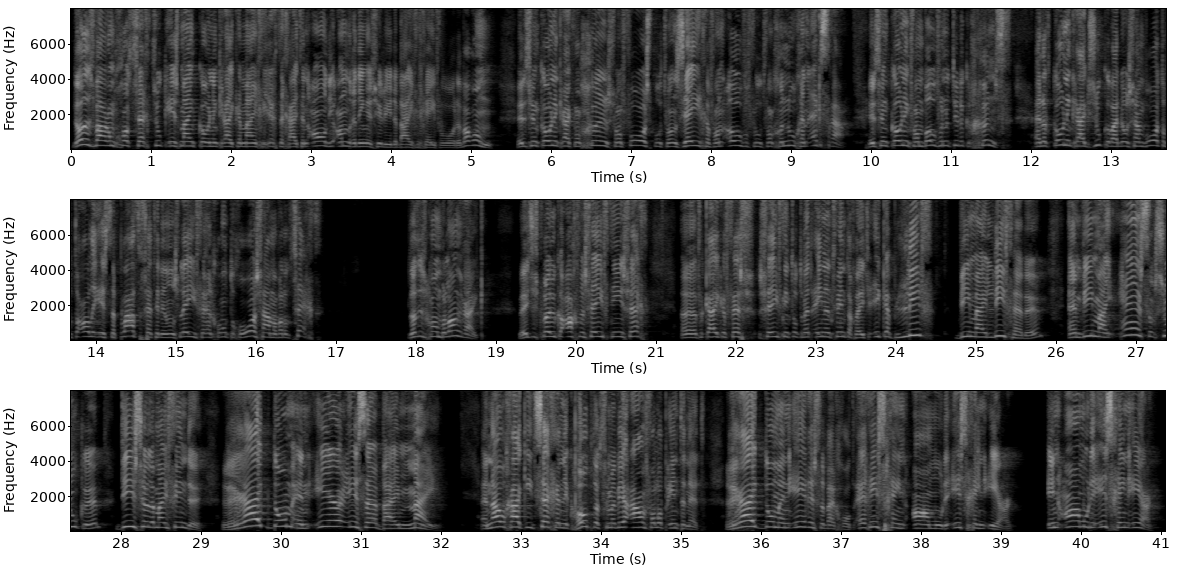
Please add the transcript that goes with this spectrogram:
Dat is waarom God zegt, zoek eerst mijn koninkrijk en mijn gerechtigheid en al die andere dingen zullen je erbij gegeven worden. Waarom? Het is een koninkrijk van gunst, van voorspoed, van zegen, van overvloed, van genoeg en extra. Het is een koning van bovennatuurlijke gunst. En dat koninkrijk zoeken wij door zijn woord op de allereerste plaats te zetten in ons leven en gewoon te gehoorzamen wat het zegt. Dat is gewoon belangrijk. Weet je, Spreuken 8 vers 17 zegt, uh, even kijken, vers 17 tot en met 21, weet je, ik heb lief wie mij lief hebben en wie mij ernstig zoeken, die zullen mij vinden. Rijkdom en eer is er bij mij. En nou ga ik iets zeggen en ik hoop dat ze me weer aanvallen op internet. Rijkdom en eer is er bij God. Er is geen armoede, is geen eer. In armoede is geen eer.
